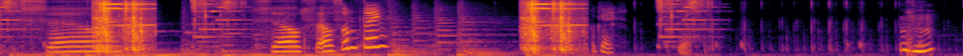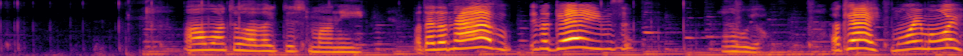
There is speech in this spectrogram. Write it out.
Sell. Sell, sell something. Okay. Yeah. Mhm. I want to have like this money, but I don't have in the games. And we go. Okay, more, and more.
